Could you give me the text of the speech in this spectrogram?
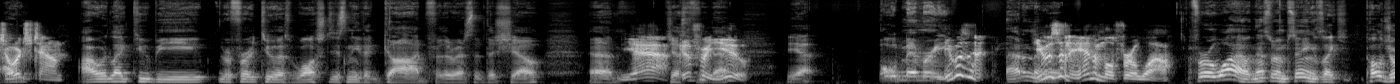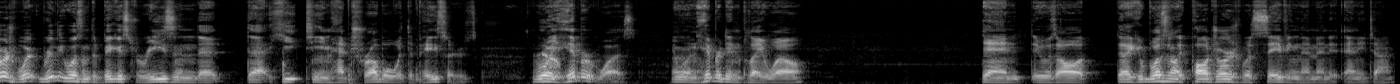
Georgetown. I would like to be referred to as Walt Disney the God for the rest of the show. Um, Yeah. just Good for you. Yeah. Old memory. He wasn't. I don't know. He was an animal for a while. for a while, and that's what I'm saying. Is like Paul George w- really wasn't the biggest reason that that Heat team had trouble with the Pacers. Roy Hibbert was, and when Hibbert didn't play well, then it was all like it wasn't like Paul George was saving them at any time.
